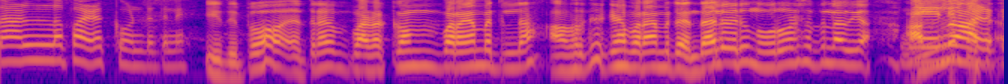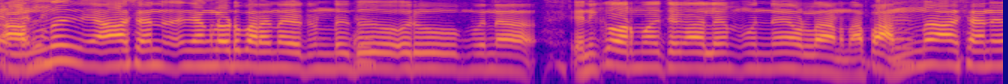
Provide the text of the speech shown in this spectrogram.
നാളുള്ള പഴക്കമുണ്ട് ഇതിന്? ഇതിപ്പോ എത്ര പഴക്കം പറയാൻ പറ്റില്ല. അവർക്കൊക്കെ പറയാൻ പറ്റില്ല. എന്തായാലും ഒരു നൂറ് വർഷത്തിലധികം. അന്ന് അന്ന് ആശാൻ ഞങ്ങളോട് പറയുന്ന കേട്ടിട്ടുണ്ട്. ഇത് ഒരു പിന്നെ എനിക്ക് ഓർമ്മ വെച്ച കാലം മുന്നേ ഉള്ളതാണ്. അപ്പൊ അന്ന് ആശാന്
